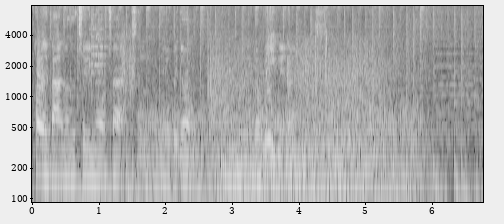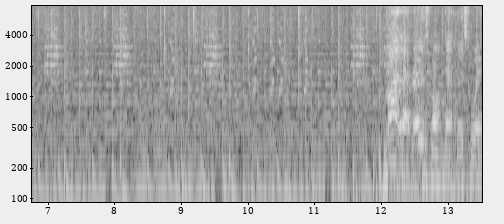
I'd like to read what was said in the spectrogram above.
Probably about another two more attacks and you'll be done. You'll beat me though. Might let Rosemon get this win.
